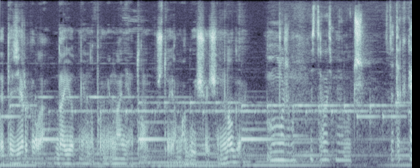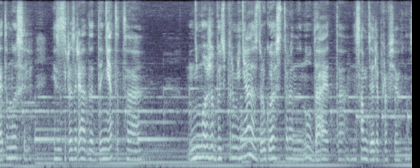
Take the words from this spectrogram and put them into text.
Это зеркало дает мне напоминание о том, что я могу еще очень много. Мы можем сделать мир лучше. Это какая-то мысль из разряда «да нет, это не может быть про меня», а с другой стороны, ну да, это на самом деле про всех нас.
